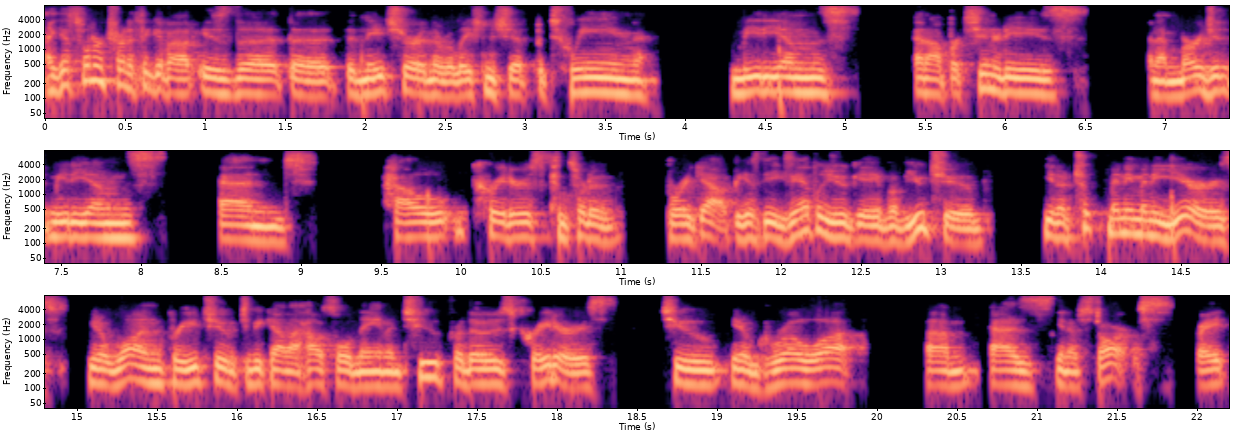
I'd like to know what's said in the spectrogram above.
i guess what i'm trying to think about is the the the nature and the relationship between mediums and opportunities and emergent mediums and how creators can sort of break out. Because the example you gave of youtube you know took many many years you know one for youtube to become a household name and two for those creators to you know grow up um, as you know stars, right?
